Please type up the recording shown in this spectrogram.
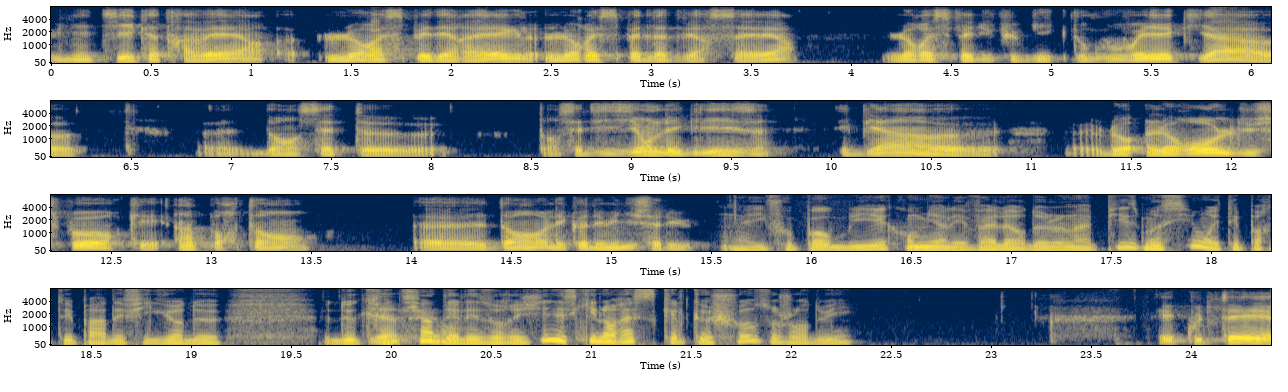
une éthique à travers le respect des règles, le respect de l'adversaire, le respect du public. Donc vous voyez qu'il y a euh, euh, dans, cette, euh, dans cette vision de l'Église, eh bien, euh, le, le, rôle du sport qui est important dans l'économie du salut. Il ne faut pas oublier combien les valeurs de l'olympisme aussi ont été portées par des figures de, de chrétiens dès les origines. Est-ce qu'il en reste quelque chose aujourd'hui? Écoutez,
